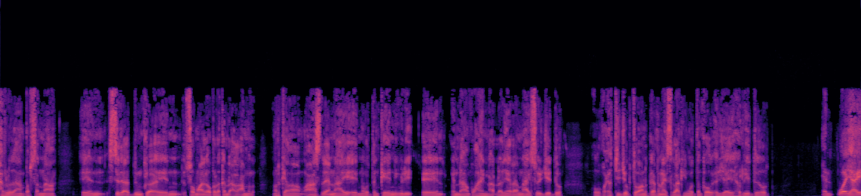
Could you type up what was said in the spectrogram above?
xafladahan qabsanaa. Sida adduunka soomaaliya oo kale ka dhacda camal. Marka waxaan is leenahay wadankeeni weli indhahan ku haynaa dhalinyaraan soo jeedo oo qaxooti joogto aan garanaysa laakiin wadankooda celiyahay xorriyadooda waayahay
